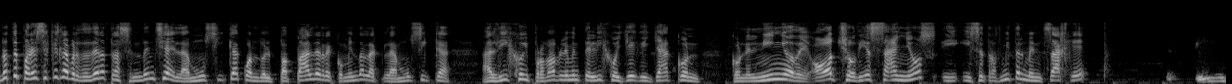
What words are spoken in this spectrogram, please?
¿No te parece que es la verdadera trascendencia de la música cuando el papá le recomienda la, música al hijo y probablemente el hijo llegue ya con, con el niño de 8 o 10 años y, se transmite el mensaje? Sí,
